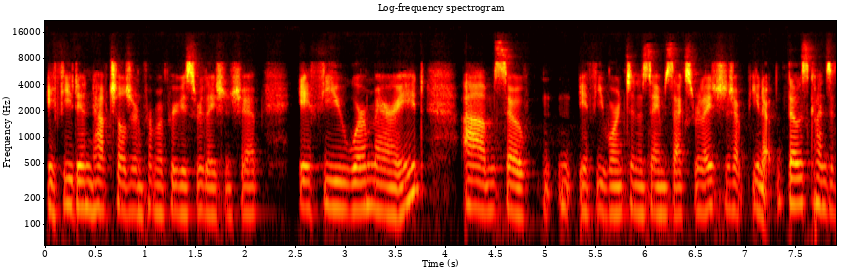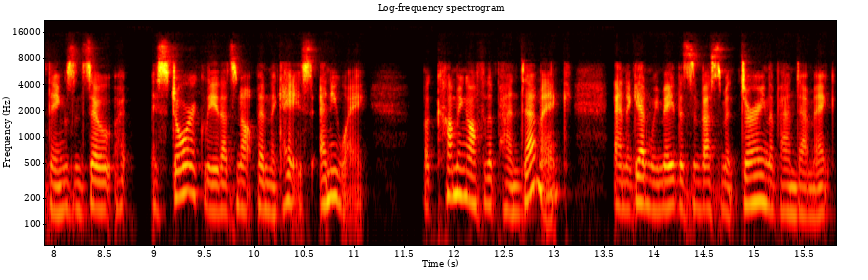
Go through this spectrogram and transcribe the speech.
if you didn't have children from a previous relationship, if you were married, um, so if you weren't in a same sex relationship, you know, those kinds of things. And so historically, that's not been the case anyway. But coming off of the pandemic, and again, we made this investment during the pandemic,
